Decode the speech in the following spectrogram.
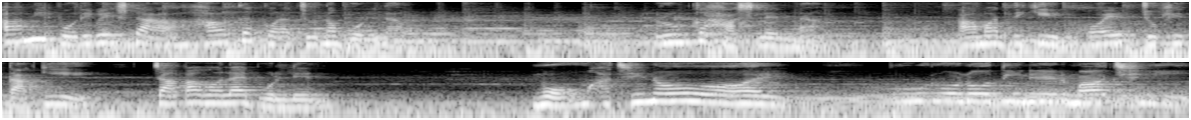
আমি পরিবেশটা হালকা করার জন্য বললাম রুমকা হাসলেন না। আমার দিকে ভয়ের চোখে তাকিয়ে চাপা গলায় বললেন মৌমাছি নয় পুরনো দিনের মাছি।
